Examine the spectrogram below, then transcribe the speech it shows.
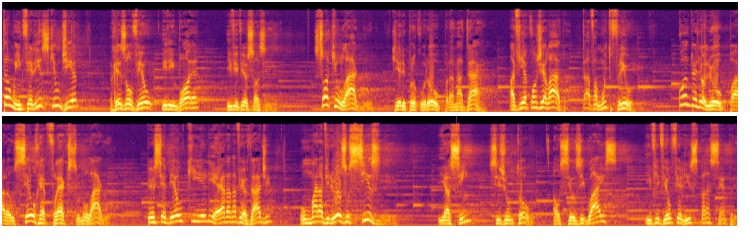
Tão infeliz que um dia resolveu ir embora e viver sozinho. Só que o lago que ele procurou para nadar havia congelado, estava muito frio. Quando ele olhou para o seu reflexo no lago, percebeu que ele era, na verdade, um maravilhoso cisne e assim se juntou aos seus iguais e viveu feliz para sempre.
